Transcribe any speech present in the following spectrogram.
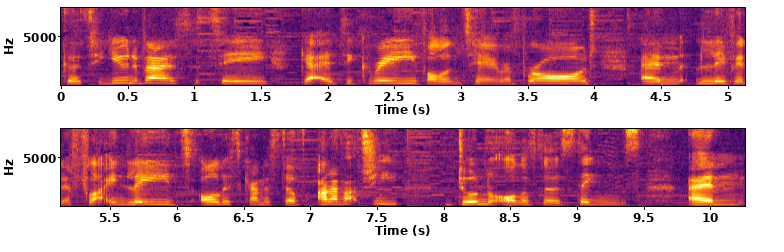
go to university, get a degree, volunteer abroad, um, live in a flat in Leeds, all this kind of stuff. And I've actually done all of those things. Um,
